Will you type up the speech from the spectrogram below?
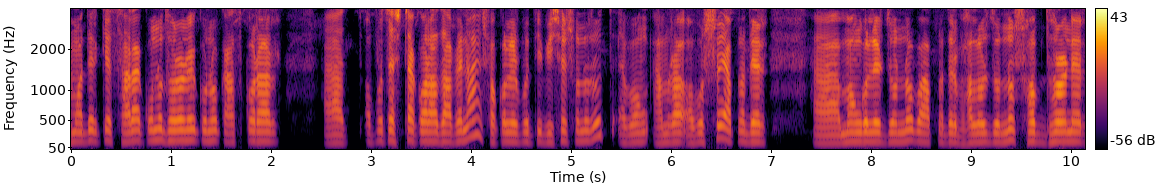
আমাদেরকে ছাড়া কোনো ধরনের কোনো কাজ করার অপচেষ্টা করা যাবে না। সকলের প্রতি বিশেষ অনুরোধ, এবং আমরা অবশ্যই আপনাদের মঙ্গলের জন্য বা আপনাদের ভালোর জন্য সব ধরনের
